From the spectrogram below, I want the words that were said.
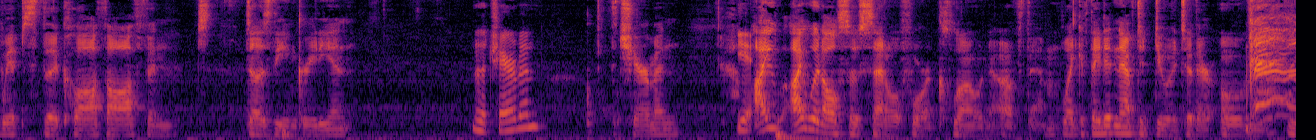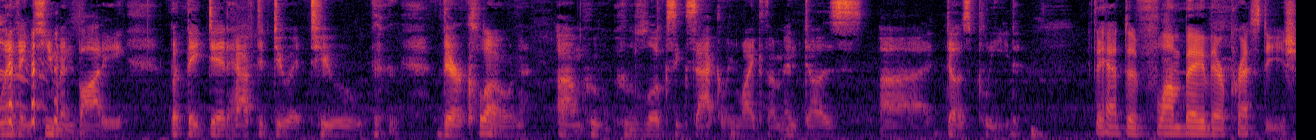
whips the cloth off and does the ingredient? The chairman? The chairman. Yeah. I I would also settle for a clone of them. Like if they didn't have to do it to their own living human body, but they did have to do it to their clone, um, who who looks exactly like them and does uh, does plead. They had to flambe their prestige.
